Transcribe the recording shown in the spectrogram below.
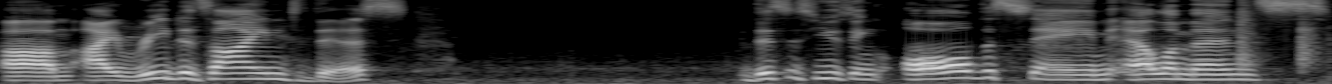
um, I redesigned this. This is using all the same elements.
